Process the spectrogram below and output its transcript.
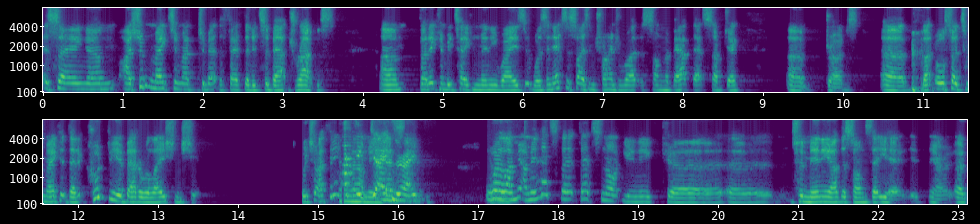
as saying, um, "I shouldn't make too much about the fact that it's about drugs, um, but it can be taken many ways. It was an exercise in trying to write a song about that subject, uh, drugs, uh, but also to make it that it could be about a relationship." Which I think, I Classic mean, James that's- Reyne. Well, I mean, I mean that's that that's not unique uh, uh, to many other songs. That yeah, it, you know, a,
